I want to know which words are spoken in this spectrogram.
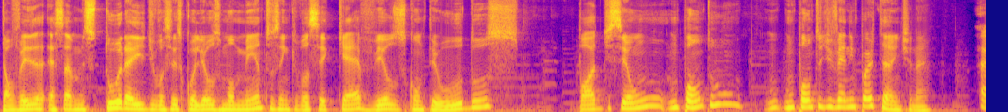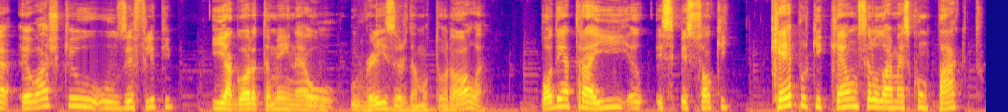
Talvez essa mistura aí de você escolher os momentos em que você quer ver os conteúdos pode ser um, um ponto um, um, ponto de venda importante, né? É, eu acho que o, o Z Flip e agora também, né, o, o Razer da Motorola, podem atrair esse pessoal que quer porque quer um celular mais compacto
